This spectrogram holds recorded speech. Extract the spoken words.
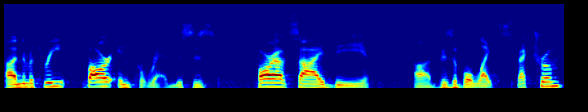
Uh, number three, far infrared. This is far outside the uh, visible light spectrum.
